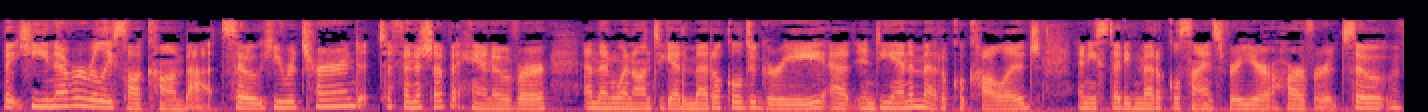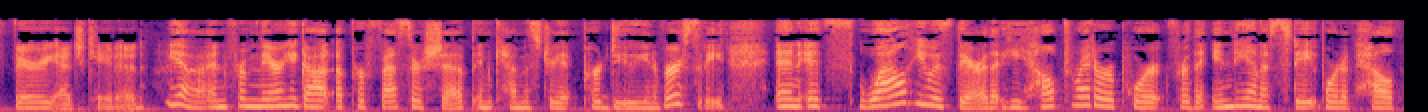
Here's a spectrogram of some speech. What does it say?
but he never really saw combat. So he returned to finish up at Hanover and then went on to get a medical degree at Indiana Medical College and he studied medical science for a year at Harvard. So very educated. Yeah, and from there he got a professorship in chemistry at Purdue University. And it's while he was there that he helped write a report for the Indiana State Board of Health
